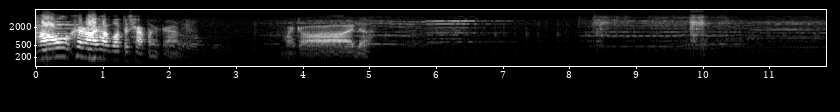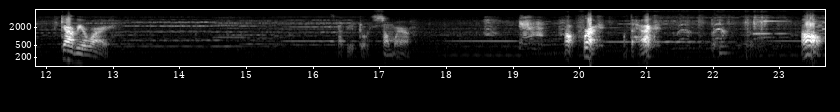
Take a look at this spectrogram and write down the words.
How could I have let this happen again? Oh my god. Gotta be a way. There's gotta be a door somewhere. Oh, frick. What the heck? Oh. Oh,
